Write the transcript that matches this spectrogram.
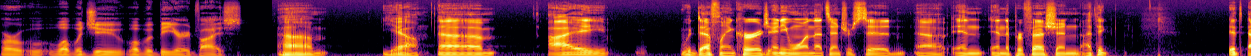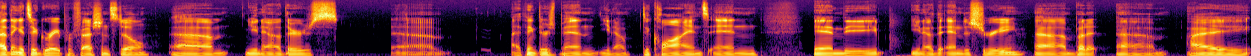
or what would you what would be your advice? Um, yeah. Um, I would definitely encourage anyone that's interested uh, in in the profession. I think it. I think it's a great profession still. Um, you know, there's. Um, I think there's been you know declines in in the you know the industry, uh, but it, um, I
